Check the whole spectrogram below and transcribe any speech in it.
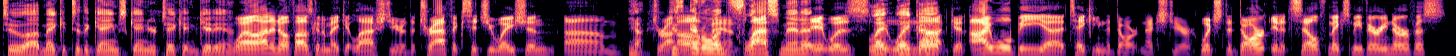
to uh, make it to the game, scan your ticket, and get in. Well, I don't know if I was going to make it last year. The traffic situation. Um, yeah, because oh, everyone's man. last minute. It was late wake not up. good. I will be uh, taking the dart next year, which the dart in itself makes me very nervous,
